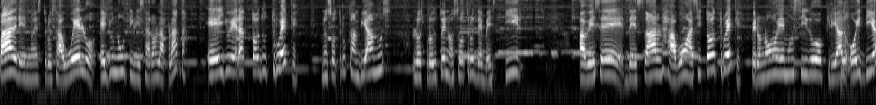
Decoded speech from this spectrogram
padres, nuestros abuelos, ellos no utilizaron la plata. Ellos era todo trueque. Nosotros cambiamos los productos de nosotros de vestir, a veces de sal, jabón, así todo trueque, pero no hemos sido criados. Hoy día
